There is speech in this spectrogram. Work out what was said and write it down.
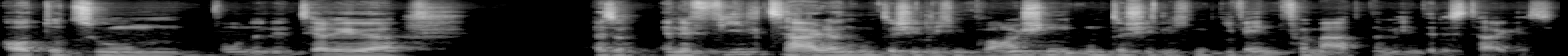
Autozoom, Wohnen Interieur. Also eine Vielzahl an unterschiedlichen Branchen, unterschiedlichen Eventformaten am Ende des Tages.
